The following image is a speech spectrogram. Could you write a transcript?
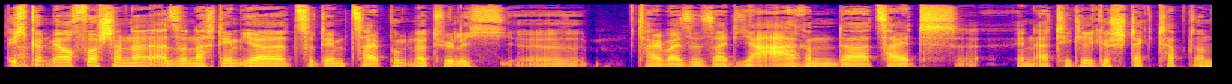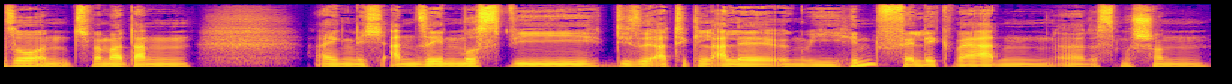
Ich könnte mir auch vorstellen, ne, also nachdem ihr zu dem Zeitpunkt natürlich äh, teilweise seit Jahren da Zeit in Artikel gesteckt habt und so und wenn man dann eigentlich ansehen muss, wie diese Artikel alle irgendwie hinfällig werden, äh, das muss schon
